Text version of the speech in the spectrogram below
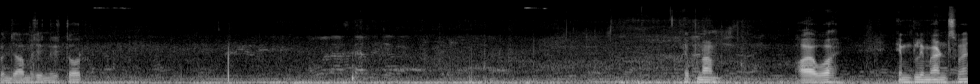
Punjab machinery store. अपना आया हुआ है। इम्प्लीमेंट्स में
